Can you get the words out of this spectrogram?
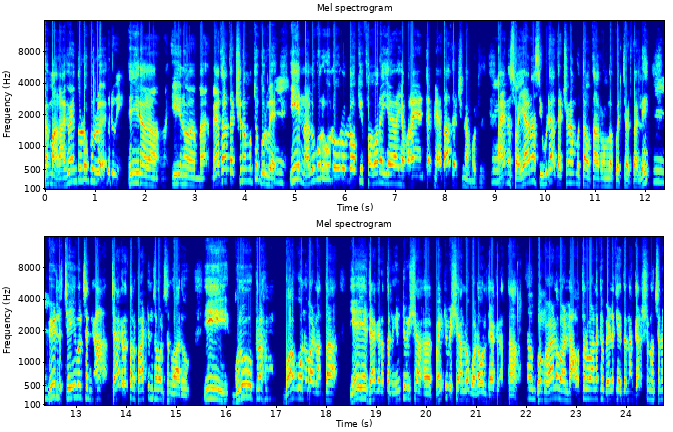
ఏమ్మా రాఘవేంద్రుడు గురువే. గురువే. ఈయన ఈయన మే- మేధా దక్షిణామూర్తి గురువే ఈ నలుగురులోకి పవర్ అయ్యా ఎవరంటే మేధా దక్షిణామూర్తి ఆయన స్వయాన శివుడే దక్షిణామూర్తి అవతారంలోకి వచ్చాడు తల్లి. వీళ్ళు చేయవలసిన ఆ, జాగ్రత్తలు పాటించవలసిన వారు ఈ గురువు గ్రహం బాగోని వాళ్ళంతా ఏ ఏ జాగ్రత్తలు ఇంటి విషయ బయట విషయాల్లో గొడవలు జాగ్రత్త. ఒకవేళ వాళ్ళు అవతల వాళ్ళకి వీళ్ళకి ఏదైనా ఘర్షణ వచ్చినా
